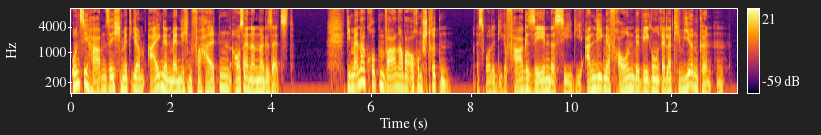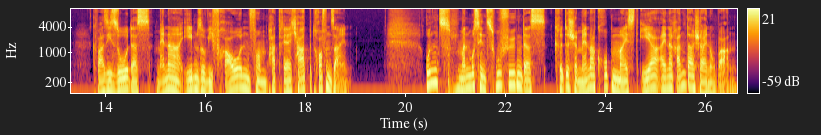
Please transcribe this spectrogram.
und sie haben sich mit ihrem eigenen männlichen Verhalten auseinandergesetzt. Die Männergruppen waren aber auch umstritten. Es wurde die Gefahr gesehen, dass sie die Anliegen der Frauenbewegung relativieren könnten. Quasi so, dass Männer ebenso wie Frauen vom Patriarchat betroffen seien. Und man muss hinzufügen, dass kritische Männergruppen meist eher eine Randerscheinung waren.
